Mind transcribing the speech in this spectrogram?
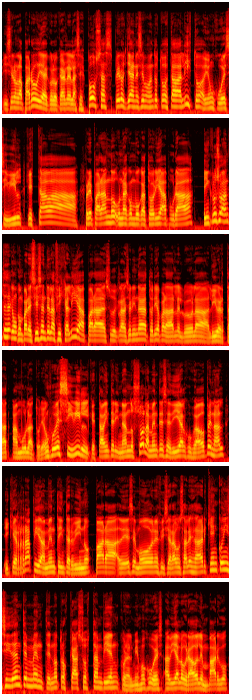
hicieron la parodia de colocarle las esposas, pero ya en ese momento todo estaba listo, había un juez civil que estaba preparando una convocatoria apurada Incluso antes de que compareciese ante la fiscalía para su declaración indagatoria para darle luego la libertad ambulatoria. Un juez civil que estaba interinando solamente ese día al juzgado penal y que rápidamente intervino para de ese modo beneficiar a González Dar, quien coincidentemente en otros casos también con el mismo juez había logrado el embargo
